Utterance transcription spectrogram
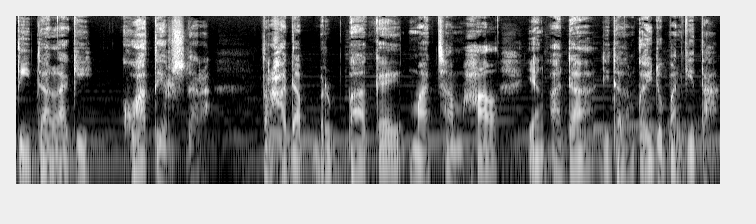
tidak lagi khawatir saudara terhadap berbagai macam hal yang ada di dalam kehidupan kita.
